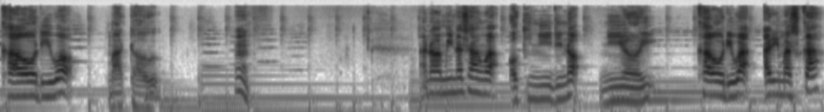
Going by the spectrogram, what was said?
香りをまとう。うん。あの皆さんはお気に入りの匂い。香りはありますか？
